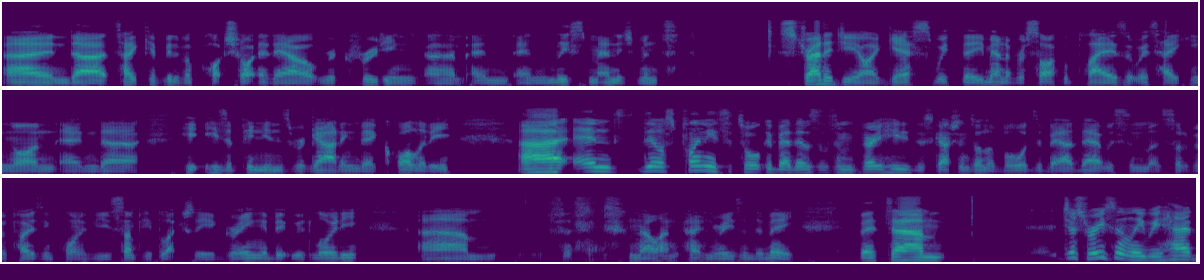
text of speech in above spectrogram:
and uh, take a bit of a pot shot at our recruiting um, and and list management strategy, I guess, with the amount of recycled players that we're taking on and uh, his opinions regarding their quality. Uh, and there was plenty to talk about. There was some very heated discussions on the boards about that with some uh, sort of opposing point of view. Some people actually agreeing a bit with Lloydie, um, for no unknown reason to me. But um, just recently we had,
